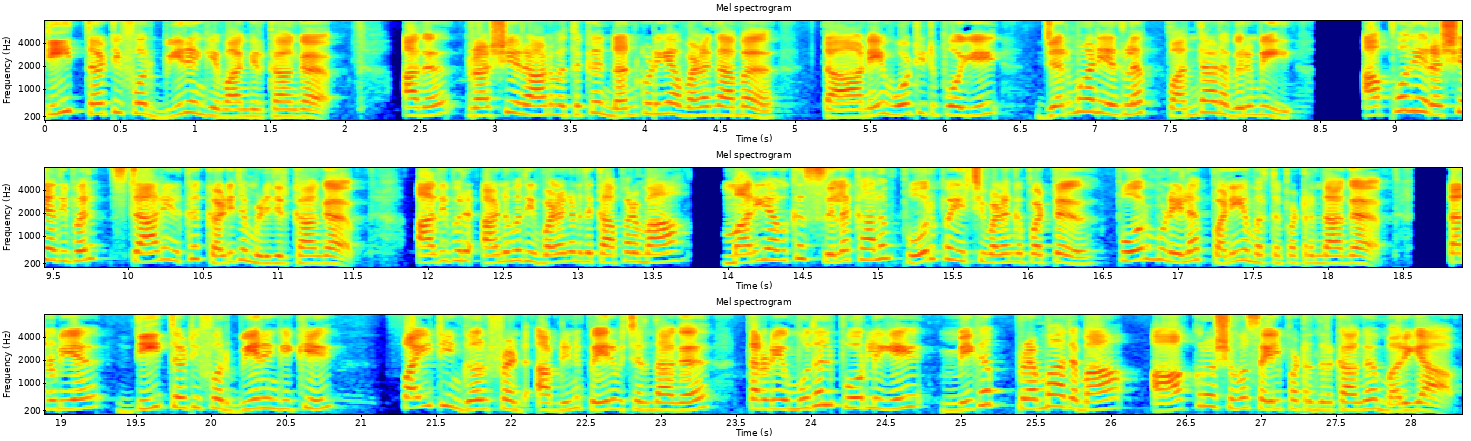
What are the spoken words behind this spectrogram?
டி தேர்ட்டி ஃபோர் பீரங்கி வாங்கியிருக்காங்க. அதை ரஷ்ய ராணுவத்துக்கு நன்கொடையா வழங்காம தானே ஓட்டிட்டு போய் ஜெர்மானியர்களை பந்தாட விரும்பி அப்போதைய ரஷ்ய அதிபர் ஸ்டாலினுக்கு கடிதம் எழுதியிருக்காங்க. அதிபர் அனுமதி வழங்கினதுக்கு அப்புறமா மரியாவுக்கு சில காலம் போர் பயிற்சி வழங்கப்பட்டு போர் முனையில பணியமர்த்தப்பட்டிருந்தாங்க. தன்னுடைய டி தேர்ட்டி ஃபோர் பீரங்கிக்கு ஃபைட்டிங் கேர்ள் ஃப்ரெண்ட் அப்படின்னு பேர் வச்சிருந்தாங்க. தன்னுடைய முதல் போர்லேயே மிக பிரமாதமா ஆக்ரோஷமா செயல்பட்டிருந்திருக்காங்க மரியா.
